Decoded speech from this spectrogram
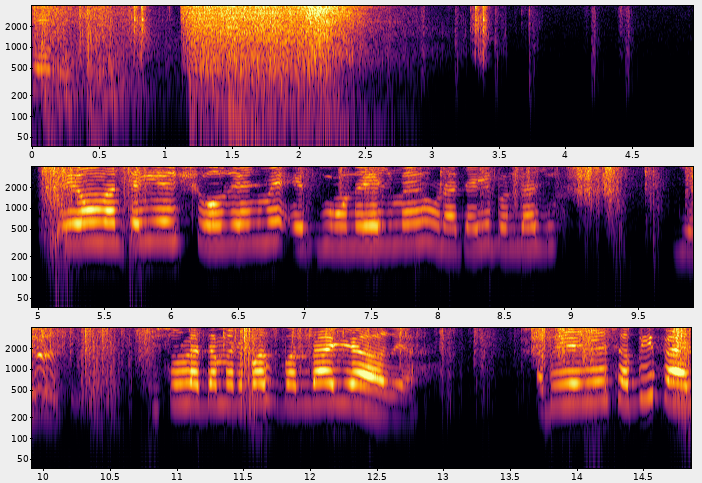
ये ये होना चाहिए शो रेंज में, एक जोन रेंज में होना चाहिए बंदा जो ये देखिए इसको लगता मेरे पास बंदा ये आ गया। अभी ये सभी फैल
